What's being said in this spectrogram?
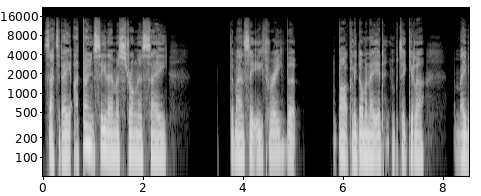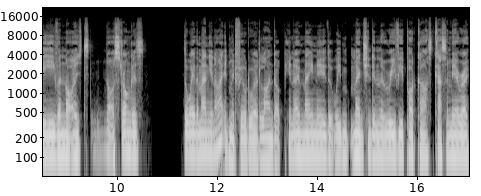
Saturday. I don't see them as strong as say the Man City three that Barkley dominated in particular. Maybe even not as not as strong as the way the Man United midfield were lined up. You know, Mainoo that we mentioned in the review podcast, Casemiro,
